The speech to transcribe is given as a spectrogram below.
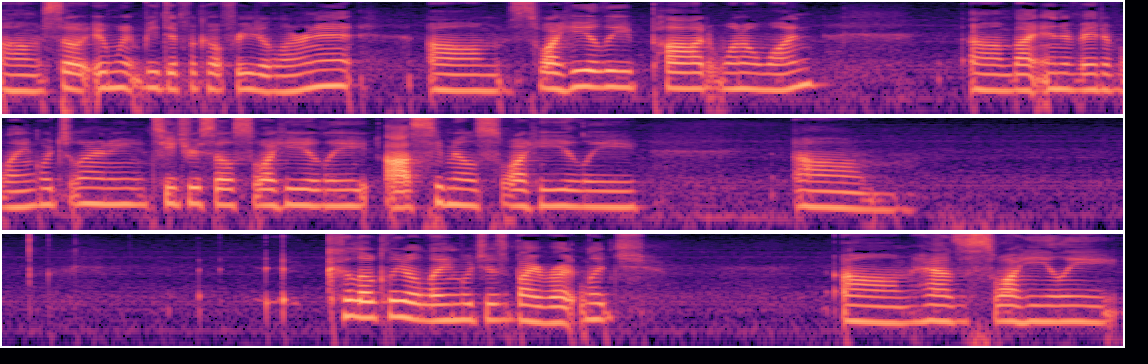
Um, so it wouldn't be difficult for you to learn it. Um, Swahili Pod 101 um, by Innovative Language Learning. Teach Yourself Swahili, Assimil Swahili. Um, Colloquial Languages by Routledge um, has a Swahili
